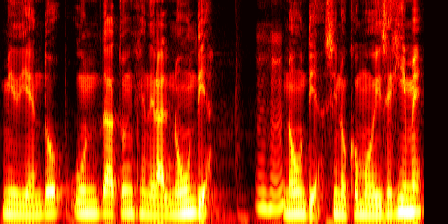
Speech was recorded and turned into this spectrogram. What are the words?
midiendo un dato en general, no un día. No un día, sino como dice Jime,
